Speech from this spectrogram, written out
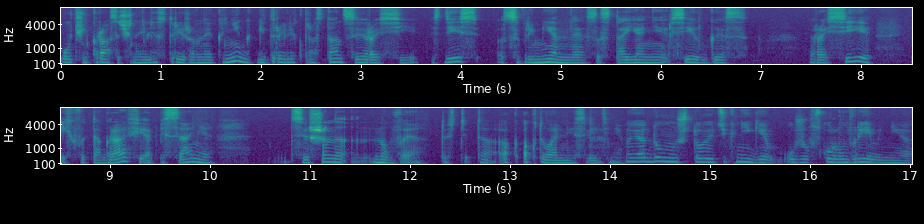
очень красочная иллюстрированная книга гидроэлектростанции России. Здесь современное состояние всех ГЭС России, их фотографии, описание совершенно новое. То есть это актуальные сведения. Ну, я думаю, что эти книги уже в скором времени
